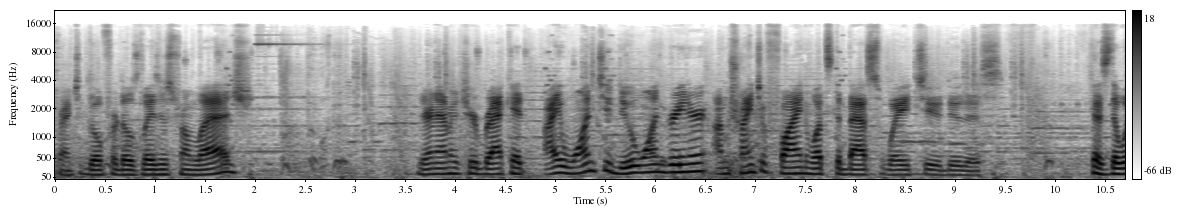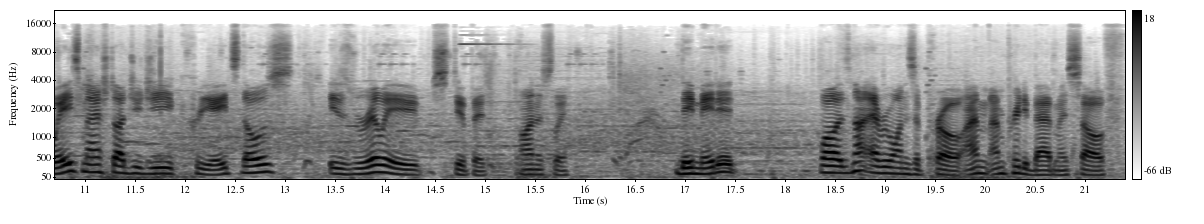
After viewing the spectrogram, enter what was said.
Trying to go for those lasers from Ledge. They're an amateur bracket. I want to do one greener. I'm trying to find what's the best way to do this. Because the way Smash.gg creates those is really stupid, honestly. They made it... Well, it's not everyone is a pro. I'm, I'm pretty bad myself.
